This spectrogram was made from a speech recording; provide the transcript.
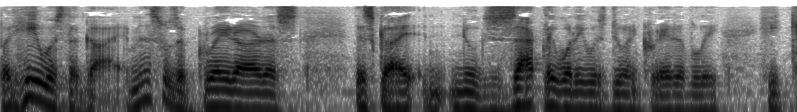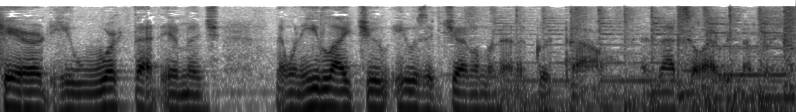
But he was the guy. I mean, this was a great artist. This guy knew exactly what he was doing creatively. He cared. He worked that image. And when he liked you, he was a gentleman and a good pal. And that's how I remember him.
